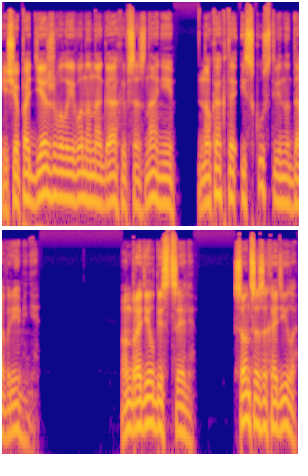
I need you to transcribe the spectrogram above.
еще поддерживала его на ногах и в сознании, но как-то искусственно до времени. Он бродил без цели. Солнце заходило.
